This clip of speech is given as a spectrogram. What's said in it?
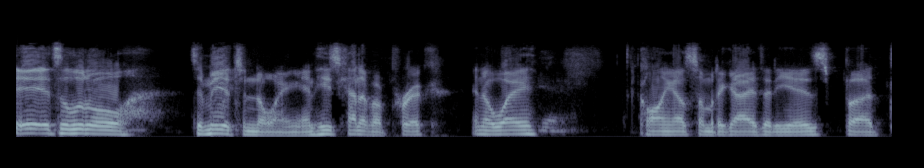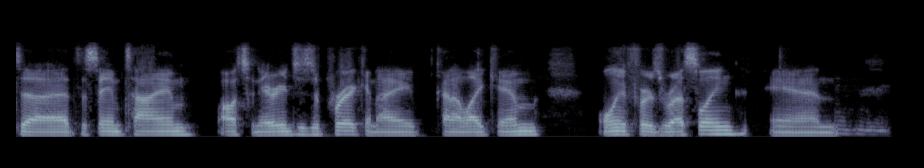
It's a little to me, it's annoying, and he's kind of a prick in a way. Calling out some of the guys that he is. But uh, at the same time, Austin Aries is a prick, and I kind of like him only for his wrestling. And Mhm.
